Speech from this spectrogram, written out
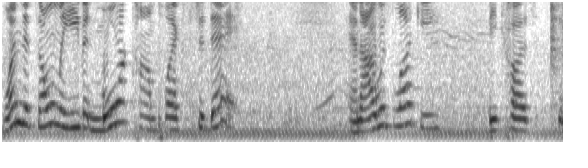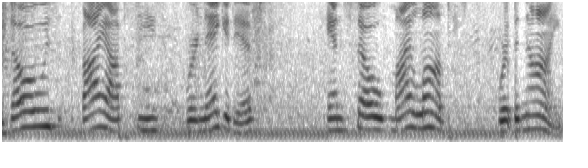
one that's only even more complex today. And I was lucky because those biopsies were negative, and so my lumps were benign.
